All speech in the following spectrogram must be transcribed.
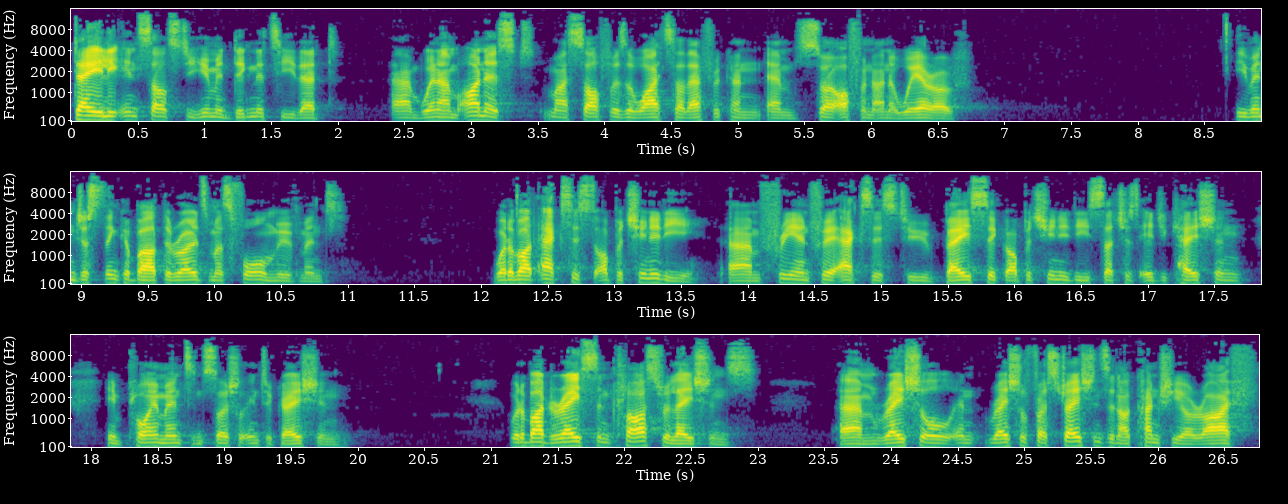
daily insults to human dignity that, um, when I'm honest, myself as a white South African am so often unaware of. Even just think about the Rhodes Must Fall movement. What about access to opportunity? Um, free and fair access to basic opportunities such as education, employment, and social integration. What about race and class relations? Um, racial and racial frustrations in our country are rife,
